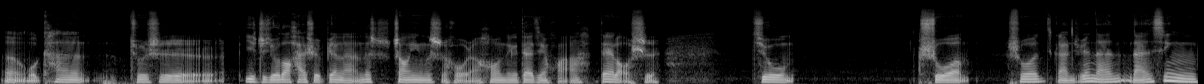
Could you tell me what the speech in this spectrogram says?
嗯，我看就是。一直游到海水变蓝的上映的时候，然后那个戴锦华戴老师就说说感觉男男性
